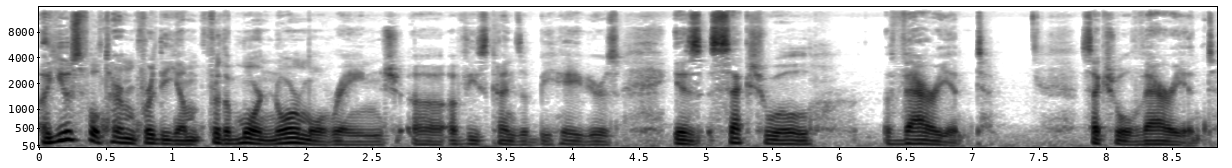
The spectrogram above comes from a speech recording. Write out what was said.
A useful term for the um, for the more normal range uh, of these kinds of behaviors is sexual variant. Sexual variant.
